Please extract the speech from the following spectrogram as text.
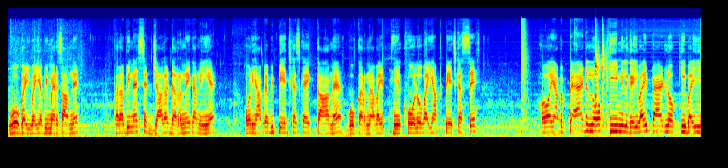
वो गई भाई अभी मेरे सामने। पर अभी ना इससे ज़्यादा डरने का नहीं है। और यहाँ पे अभी पेचकस का एक काम है, वो करना भाई। ये खोलो भाई यहाँ पे पेचकस से। और यहाँ पे पैड लॉक की मिल गई भाई, पैड लॉक की भाई।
